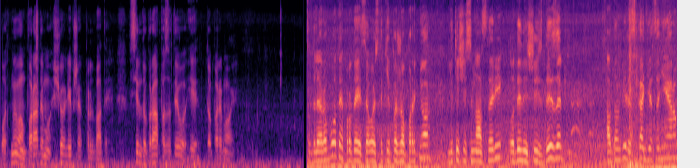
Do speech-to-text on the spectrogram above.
От, ми вам порадимо, що ліпше придбати. Всім добра, позитиву і до перемоги. Для роботи продається ось такий Peugeot Partner 2017 рік, 1,6 дизель. Автомобіль з кондиціонером,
